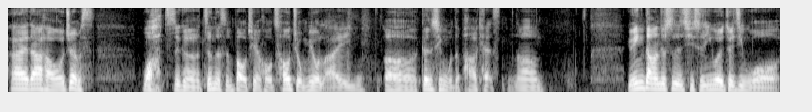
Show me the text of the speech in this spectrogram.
嗨，大家好，我 James。哇，这个真的是抱歉吼，超久没有来呃更新我的 Podcast。那原因当然就是，其实因为最近我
